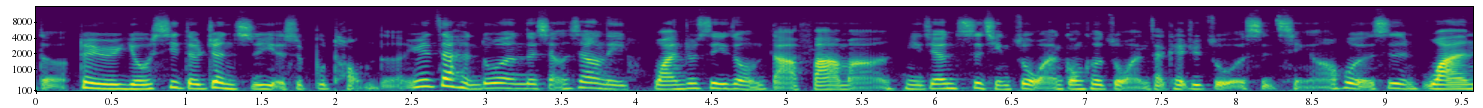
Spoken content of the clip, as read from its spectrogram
的，对于游戏的认知也是不同的。因为在很多人的想象里，玩就是一种打发嘛，你今天事情做完，功课做完才可以去做的事情啊，或者是玩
